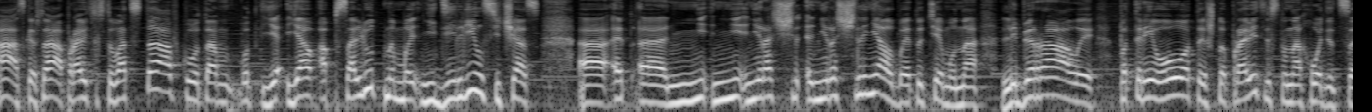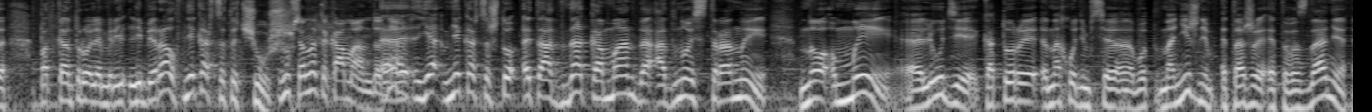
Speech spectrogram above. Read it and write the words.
А, скажет, а, правительство в отставку, отставку, там, вот я, я абсолютно не делил сейчас, э, э, не, не, не, расч, не расчленял бы эту тему на либералы, патриоты, что правительство находится под контролем либералов. Мне кажется, это чушь. Ну, все равно это команда, да? Э, я, мне кажется, что это одна команда одной страны, но мы, э, люди, которые находимся э, вот на нижнем этаже этого здания,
